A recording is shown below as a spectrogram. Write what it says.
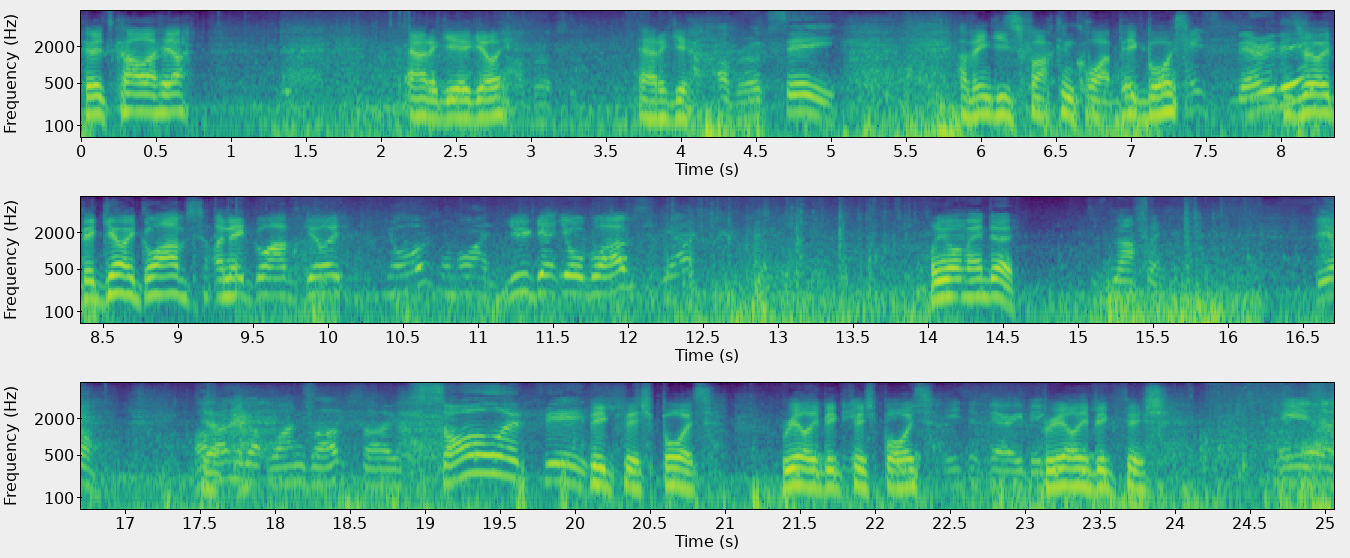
Here's colour here. Out of gear, Gilly. Oh, Out of gear. Oh, Brooksy. I think he's fucking quite big, boys. He's very big. He's really big. Gilly, gloves. I need gloves, Gilly. Yours or mine? You get your gloves. Yeah. What do you want me to do? Just nothing. Feel. I've Yeah. only got one glove, so Solid fish. Big fish, boys. Really big fish, boys. he's a very big. Really big fish. He is a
